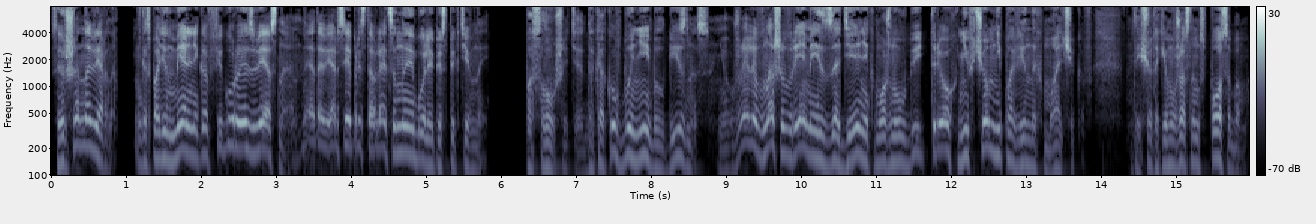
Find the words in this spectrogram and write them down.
«Совершенно верно. Господин Мельников — фигура известная. Эта версия представляется наиболее перспективной. Послушайте, да каков бы ни был бизнес, неужели в наше время из-за денег можно убить трех ни в чем не повинных мальчиков? Да еще таким ужасным способом!»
